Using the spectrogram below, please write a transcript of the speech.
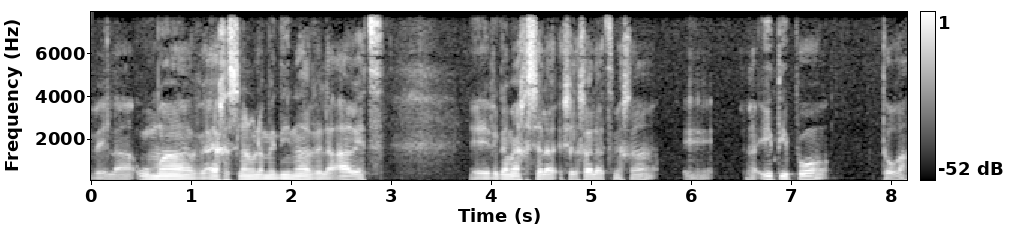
ולאומה והיחס שלנו למדינה ולארץ, אה, וגם היחס של, שלך לעצמך, אה, ראיתי פה תורה.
